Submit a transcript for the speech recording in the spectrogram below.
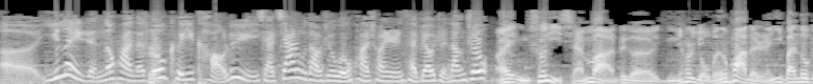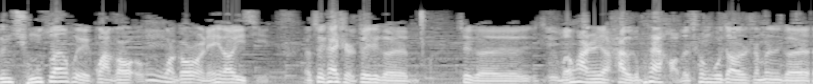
呃一类人的话呢，都可以考虑一下加入到这个文化创意人才标准当中。哎，你说以前吧，这个你要是有文化的人，一般都跟穷酸会挂钩、嗯挂钩联系到一起。呃，最开始对这个这个文化人员还有一个不太好的称呼，叫什么那个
